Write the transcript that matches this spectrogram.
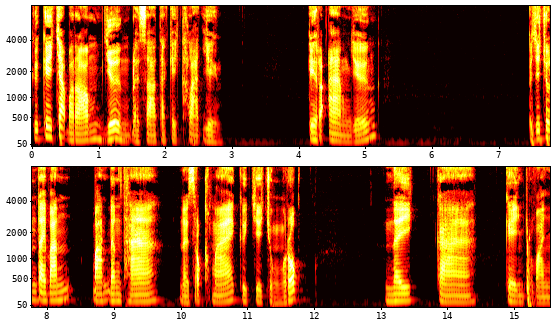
គឺគេចាប់អារម្មណ៍យើងដោយសារតែគេខ្លាចយើងគេរអាងយើងប្រជាជនតៃវ៉ាន់បានដឹងថានៅស្រុកខ្មែរគឺជាជំរកនៃការកេងប្រវ័ញ្ច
